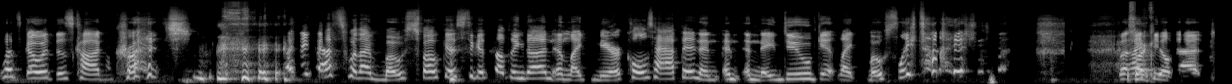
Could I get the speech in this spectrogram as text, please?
let's go with this con crunch. I think that's when I'm most focused to get something done, and like miracles happen, and and, and they do get like mostly done. but It's I like- feel that.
